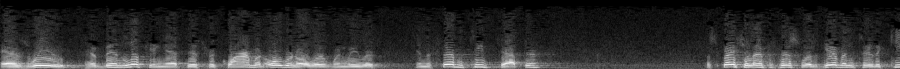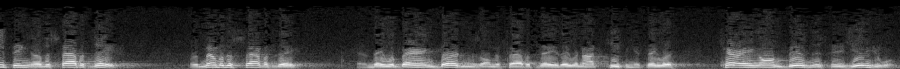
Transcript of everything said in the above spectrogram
as we have been looking at this requirement over and over when we were in the 17th chapter, a special emphasis was given to the keeping of the Sabbath day. Remember the Sabbath day. And they were bearing burdens on the Sabbath day. They were not keeping it. They were carrying on business as usual.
